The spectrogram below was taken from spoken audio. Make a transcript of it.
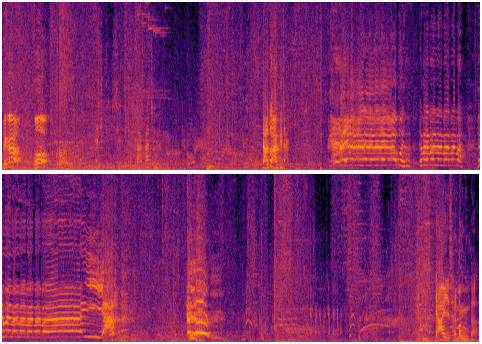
내가 어 해줄게 이 새끼 싸가지 없는 거 그냥. 응? 나도. 야야야야야야 뭐 해봐 해봐 해봐 해봐 해봐 해봐 해봐 해봐 해봐 해봐 해봐 해봐 이야. 야얘 잘 막는다.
